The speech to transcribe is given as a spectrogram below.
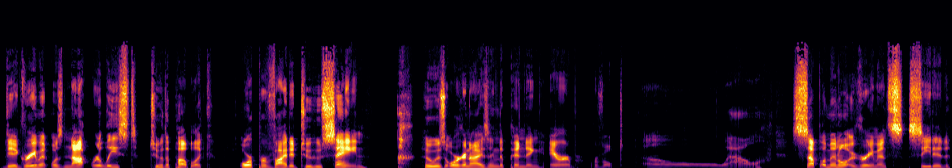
The agreement was not released to the public or provided to Hussein, who was organizing the pending Arab revolt. Oh wow. Supplemental agreements ceded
